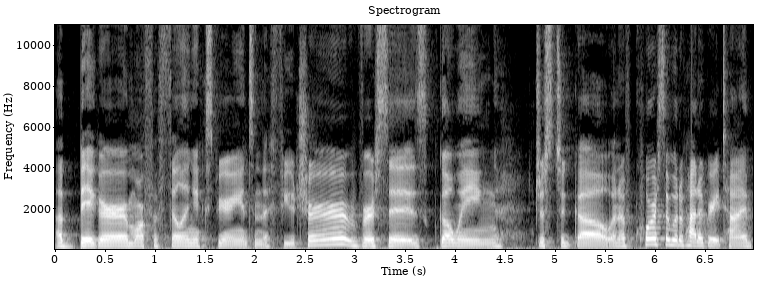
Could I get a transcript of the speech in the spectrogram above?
a bigger, more fulfilling experience in the future versus going just to go. And of course, I would have had a great time,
